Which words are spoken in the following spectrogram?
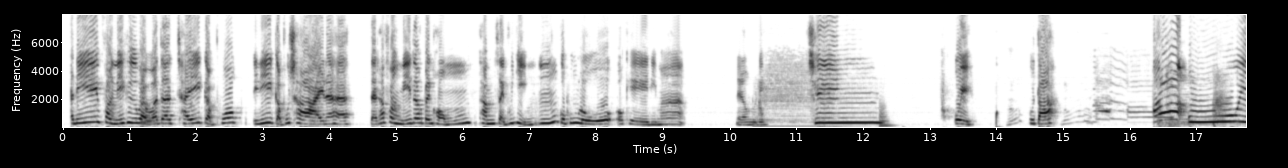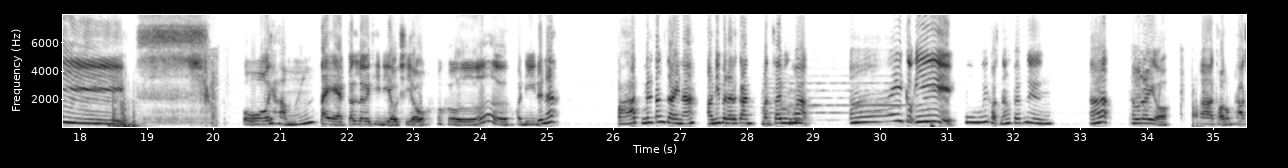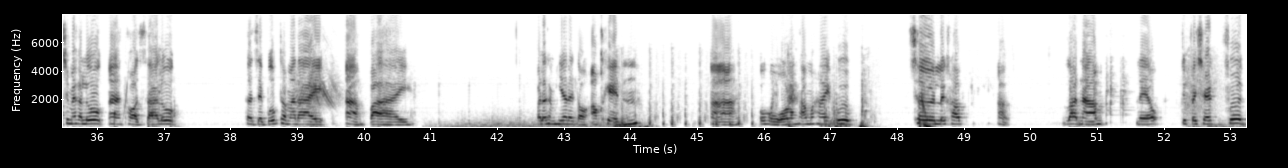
อันนี้ฝั่งนี้คือแบบว่าจะใช้กับพวกไอ้นี่กับผู้ชายนะคะ แต่ถ้าฝั่งนี้จะเป็นของทำใส่ผู้หญิง อืมกูเพิ่งรู้ โอเคดีมากไหนลองดูดิ ชิง อุ้ยอุยตา อ้าอุ้ย โอ้ยหำแตกกันเลยทีเดียวเชียวเฮ้อพอดีด้วยนะปาร์ตไม่ได้ตั้งใจนะ เอานี่ไปเลยละกัน มันไส้มึงมากอ้ายเก้าอี้อุ้ยขอนั่งแป๊บหนึ่งอะทำอะไรเหรอ อ่า ถอดรองเท้าใช่ไหมคะลูก อ่าถอดซะลูกถอดเสร็จปุ๊บทำอะไร อ่าไปไปแล้วทำเฮียอะไรต่อ เอาเข็น อ่า โอ้โหเอารองเท้ามาให้ปุ๊บเชิญเลยครับอะราดน้ำแล้วจุดไฟแช็กฟืด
